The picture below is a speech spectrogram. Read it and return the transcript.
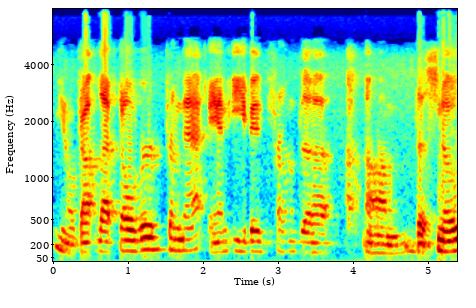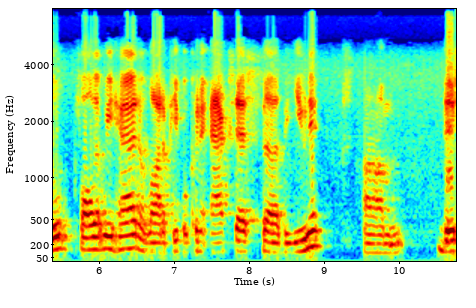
you know, got left over from that, and even from the um, the snowfall that we had. A lot of people couldn't access uh, the unit. Um, this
